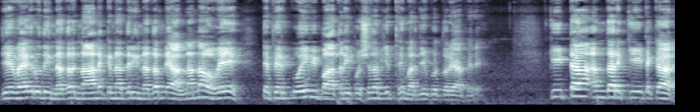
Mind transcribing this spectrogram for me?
ਜੇ ਵੈਗਰੂ ਦੀ ਨਦਰ ਨਾਨਕ ਨਦਰੀ ਨਦਰ ਨਿਹਾਲਣਾ ਨਾ ਹੋਵੇ, ਤੇ ਫਿਰ ਕੋਈ ਵੀ ਬਾਤ ਨਹੀਂ ਪੁੱਛਦਾ ਵੀ ਜਿੱਥੇ ਮਰਜ਼ੀ ਕੋ ਤੁਰਿਆ ਫਿਰੇ। ਕੀਟਾਂ ਅੰਦਰ ਕੀਟ ਕਰ,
